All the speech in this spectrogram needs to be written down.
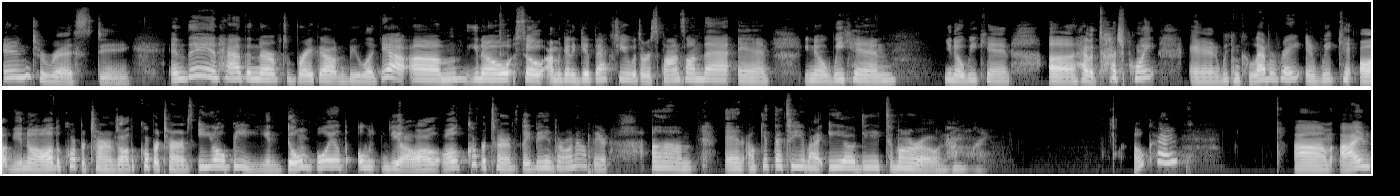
interesting. And then had the nerve to break out and be like, yeah, um, you know, so I'm gonna get back to you with a response on that, and you know, we can you know we can uh, have a touch point and we can collaborate and we can all you know all the corporate terms all the corporate terms eob and don't boil the oh yeah all, all corporate terms they being thrown out there um and i'll get that to you by eod tomorrow and i'm like okay. Um i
